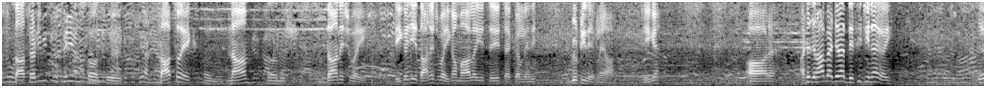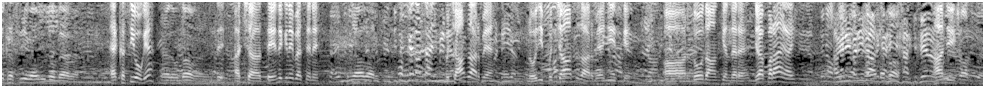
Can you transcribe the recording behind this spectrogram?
सतासठ। सात सौ एक। सात सौ एक। हाँ नाम? दानिश। दानिश भाई। ठीक है जी दानिश भाई का माल है ये चाहिए चेक कर लें जी। ब्यूटी देख लें आप। ठीक है? और अच्छा जनाब जरा देसी चीना है ये खसी है भी दोंदा है ਇਹ ਖੱਸੀ ਹੋ ਗਿਆ मैं दोंदा है ਤੇ ਅੱਛਾ ਤੇ ਇਹਦੇ ਕਿੰਨੇ ਪੈਸੇ ਨੇ पंजाह हजार रुपये पचास हजार रुपए है लो जी पचास हजार रुपए जी इसके और दो दांत के अंदर है जरा परा है हाँ जी पचास का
